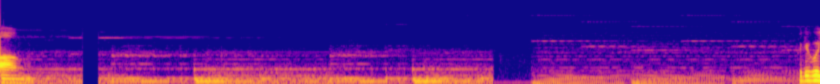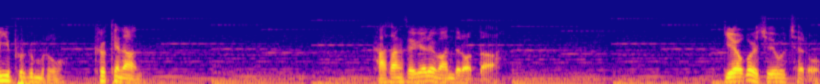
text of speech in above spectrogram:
망. 그리고 이 불금으로 그렇게 난 가상세계를 만들었다. 기억을 지운 채로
